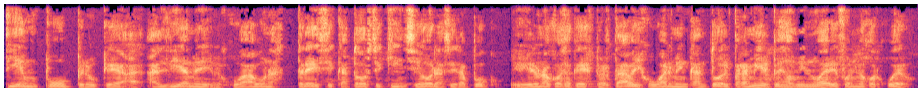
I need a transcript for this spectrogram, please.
tiempo, pero que al día me jugaba unas 13, 14, 15 horas, era poco. Era una cosa que despertaba y jugar me encantó. Para mí el PES 2009 fue el mejor juego.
